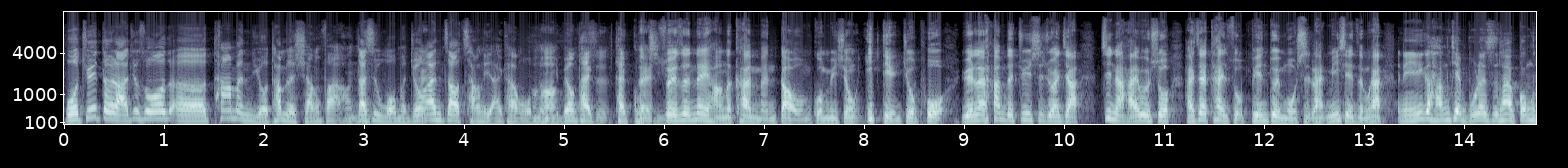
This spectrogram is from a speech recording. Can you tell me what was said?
我觉得啦，就是说，呃，他们有他们的想法哈，但是我们就按照常理来看，我们也不用太太顾忌。所以是内行的看门道，我们国民兄一点就破。原来他们的军事专家竟然还会说，还在探索编队模式。来，明显怎么看？你一个航舰，不论是它攻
